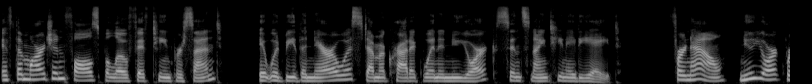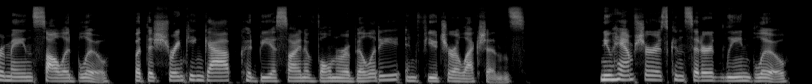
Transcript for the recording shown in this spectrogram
If the margin falls below 15%, it would be the narrowest Democratic win in New York since 1988. For now, New York remains solid blue, but the shrinking gap could be a sign of vulnerability in future elections. New Hampshire is considered lean blue,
